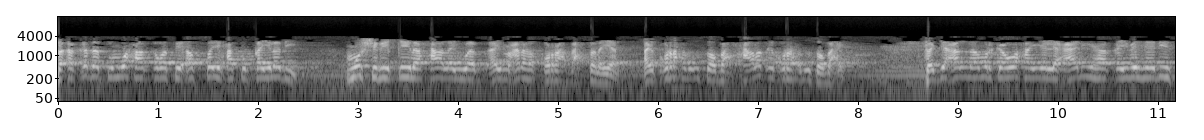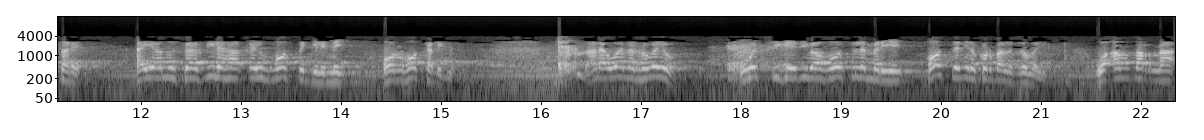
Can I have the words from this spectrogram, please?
Faakadathum waxaa qabatay asayxatu qayladii mushriqiina xaal ay macnaha qorax baxsanayaan. Ay qoraxdu u soo xaalad ay qoraxdu u soo baxay fajacalnaa markaa waxaan yeelnay caaliha qaybaheedii sare ayaanu saafilahaa qayb hoosta gelinay oon hoos ka dhignay. Macnaa waa la rogayo wejigeediibaa hoos la mariyey hoosteediina kor baa la soo mariyey. Wa amdarnaa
